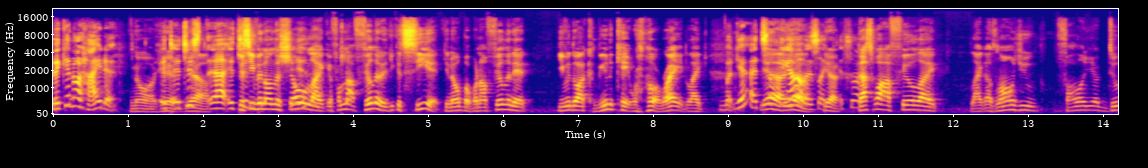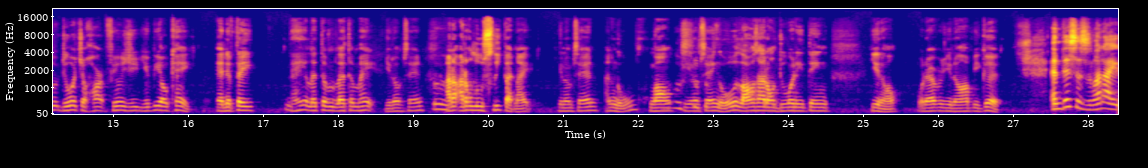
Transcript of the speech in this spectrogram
they cannot hide it. No, it, it, it just yeah. uh, it's just, even on the show, yeah. like if I'm not feeling it, you could see it, you know. But when I'm feeling it, even though I communicate wrong, right? Like, But yeah, it's yeah, something yeah, else. It's like yeah. it's not. That's why I feel like, like as long as you follow your do do what your heart feels, you you'll be okay. And if they hate, let them let them hate. You know what I'm saying? Mm. I don't I don't lose sleep at night. You know what I'm saying? Anh ngủ ngon. You know what I'm saying? Ngủ. As long as I don't do anything, you know, whatever, you know, I'll be good. And this is what I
